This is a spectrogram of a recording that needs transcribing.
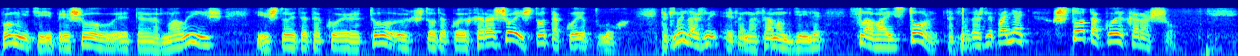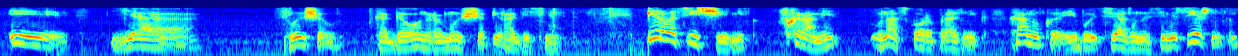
Помните, и пришел это малыш, и что это такое то, что такое хорошо и что такое плохо. Так мы должны, это на самом деле слова истории, так мы должны понять, что такое хорошо. И я слышал, как Гаон Рамой Шапира объясняет. Первосвященник в храме, у нас скоро праздник Ханука и будет связано с семисвешником,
